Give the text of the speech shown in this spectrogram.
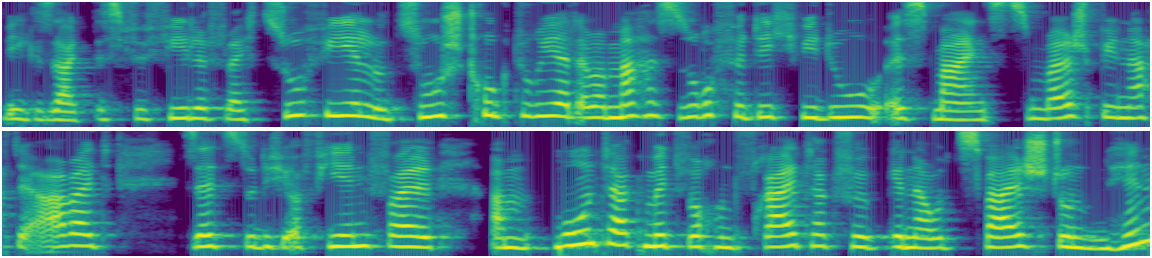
wie gesagt, ist für viele vielleicht zu viel und zu strukturiert, aber mach es so für dich, wie du es meinst. Zum Beispiel nach der Arbeit setzt du dich auf jeden Fall am Montag, Mittwoch und Freitag für genau zwei Stunden hin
